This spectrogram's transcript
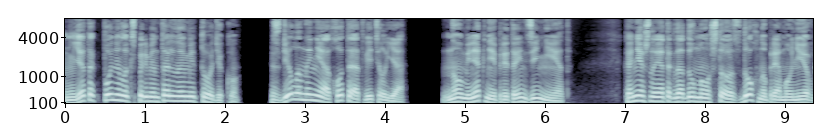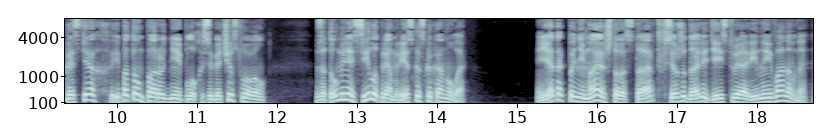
«Я так понял экспериментальную методику. Сделанной неохотой ответил я. Но у меня к ней претензий нет. Конечно, я тогда думал, что сдохну прямо у нее в гостях, и потом пару дней плохо себя чувствовал. Зато у меня сила прям резко скаканула. Я так понимаю, что старт все же дали действия Арины Ивановны,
